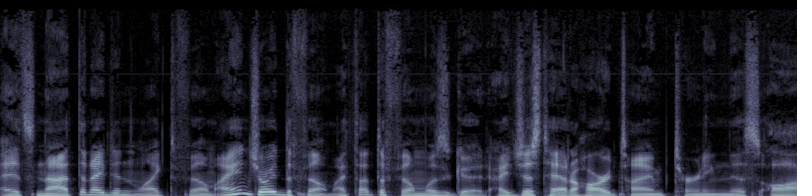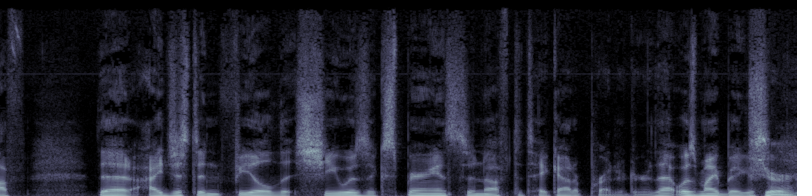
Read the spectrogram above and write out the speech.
it's not that I didn't like the film. I enjoyed the film. I thought the film was good. I just had a hard time turning this off. That I just didn't feel that she was experienced enough to take out a predator. That was my biggest Sure.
